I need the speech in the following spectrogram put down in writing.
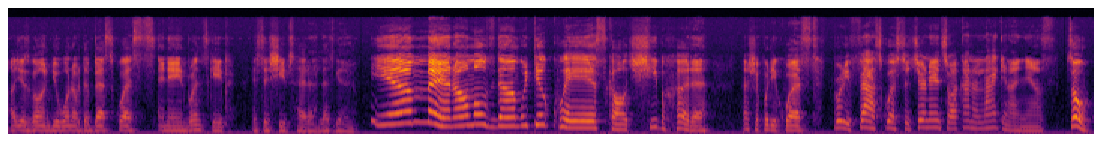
I'll just go and do one of the best quests in a RuneScape. It's the Sheep's Head. Let's go. Yeah, man, almost done with the quest called Sheep Head. That's a pretty quest. Pretty fast quest to turn in, so I kind of like it, I guess. So,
